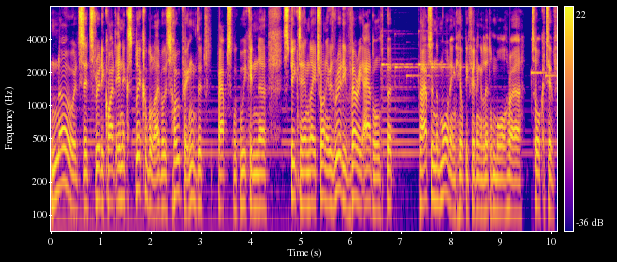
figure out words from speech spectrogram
No, it's it's really quite inexplicable. I was hoping that perhaps we can uh, speak to him later on. He was really very addled, but perhaps in the morning he'll be feeling a little more uh, talkative.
